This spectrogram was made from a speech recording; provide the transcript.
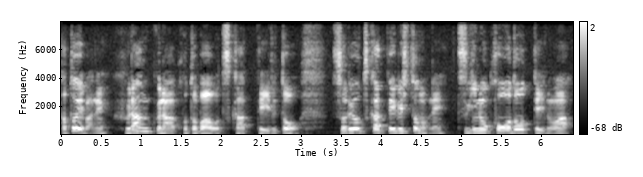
例えばねフランクな言葉を使っているとそれを使っている人のね次の行動っていうのは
